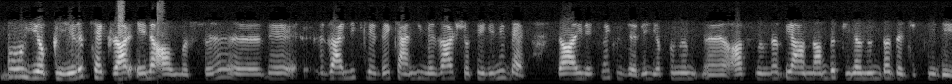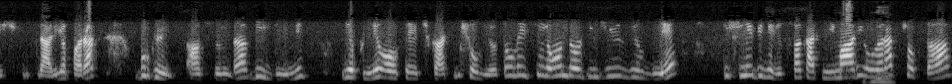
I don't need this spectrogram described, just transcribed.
bu yapıyı tekrar ele alması e, ve özellikle de kendi mezar şapelini de dahil etmek üzere yapının e, aslında bir anlamda planında da ciddi değişiklikler yaparak bugün aslında bildiğimiz yapıyı ortaya çıkartmış oluyor. Dolayısıyla 14. yüzyıl diye düşünebiliriz. Fakat mimari olarak çok daha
